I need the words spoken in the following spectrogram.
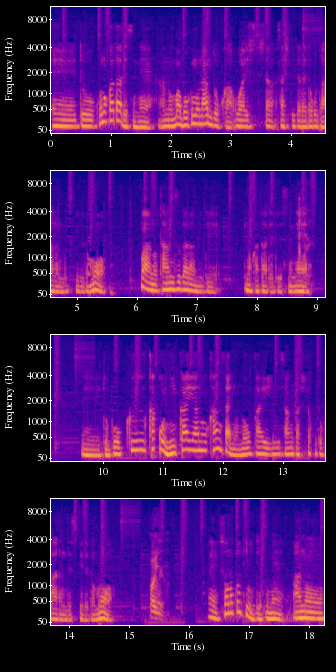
えっ、と、この方はですね、あの、まあ、僕も何度かお会いした、させていただいたことあるんですけれども、まあ、あの、タンズ絡みで、の方でですね、はいえっ、と、僕、過去2回、あの、関西の農会に参加したことがあるんですけれども、はい。えーその時にですね、あの、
